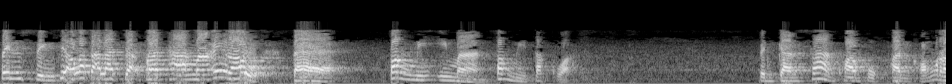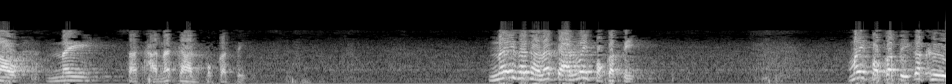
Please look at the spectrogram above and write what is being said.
เป็นสิ่งที่อัลลอฮฺตาลาจะประทานมาให้เรา แต่ต้องมีอิมาน ต้องมีตักวาเป็นการสร้างความผูกพันของเราในสถานการณ์ปกติ ในสถานการณ์ไม่ปกติ ไม่ปกติก็คือ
